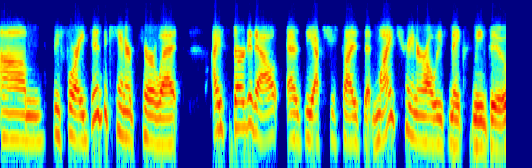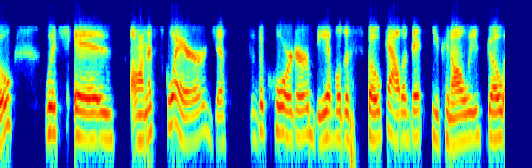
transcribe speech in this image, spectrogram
um, before I did the canter pirouette, I started out as the exercise that my trainer always makes me do, which is on a square, just the quarter, be able to spoke out of it. So you can always go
